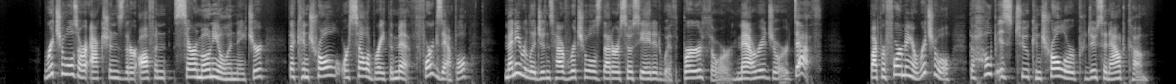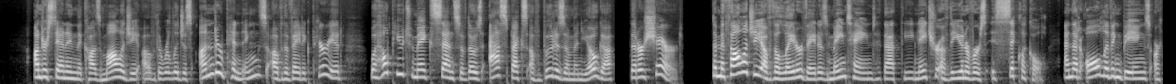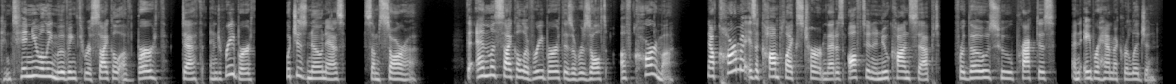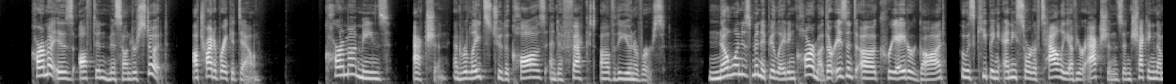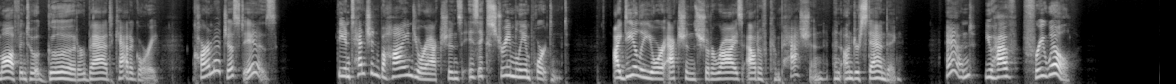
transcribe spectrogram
Rituals are actions that are often ceremonial in nature that control or celebrate the myth. For example, many religions have rituals that are associated with birth or marriage or death. By performing a ritual, the hope is to control or produce an outcome. Understanding the cosmology of the religious underpinnings of the Vedic period will help you to make sense of those aspects of Buddhism and yoga that are shared. The mythology of the later Vedas maintained that the nature of the universe is cyclical and that all living beings are continually moving through a cycle of birth, death, and rebirth, which is known as samsara. The endless cycle of rebirth is a result of karma, now, karma is a complex term that is often a new concept for those who practice an Abrahamic religion. Karma is often misunderstood. I'll try to break it down. Karma means action and relates to the cause and effect of the universe. No one is manipulating karma. There isn't a creator God who is keeping any sort of tally of your actions and checking them off into a good or bad category. Karma just is. The intention behind your actions is extremely important. Ideally, your actions should arise out of compassion and understanding. And you have free will.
